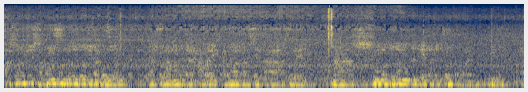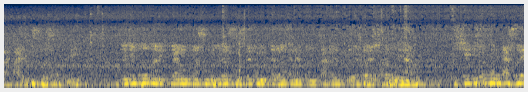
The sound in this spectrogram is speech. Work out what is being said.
পাশাপাশি সাধারণ সম্পাদক যেটা বললেন আসলে আমাদের যারা কাবাডি খেলোয়াড় আছে, তারা আসলে সীমাবদ্ধতার মধ্যে দিয়ে তাদের চলতে নেই যেহেতু মানে ক্রীড়া সম্পর্কিত সংসদীয় কমিটিতে রয়েছেন একজন চাকরির ডিরেক্টরের সাবেক সেই দৃষ্টিভঙ্গিতে আসলে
